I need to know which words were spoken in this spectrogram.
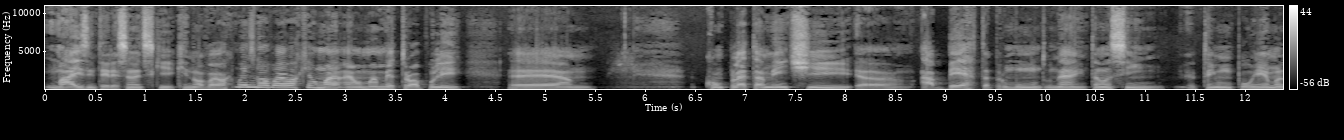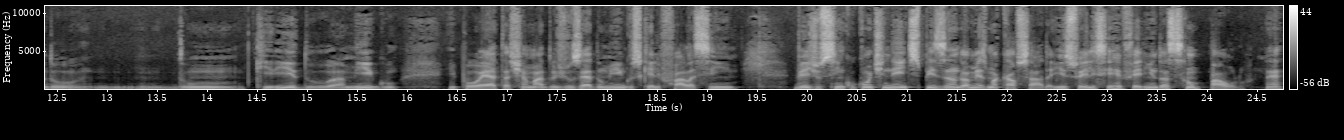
mais interessantes que, que Nova York. Mas Nova York é uma, é uma metrópole é, completamente uh, aberta para o mundo, né? Então, assim, tem um poema do, de um querido amigo e poeta chamado José Domingos que ele fala assim: Vejo cinco continentes pisando a mesma calçada. Isso ele se referindo a São Paulo, né?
